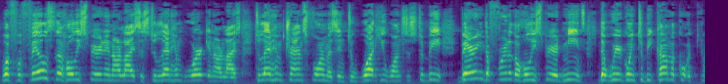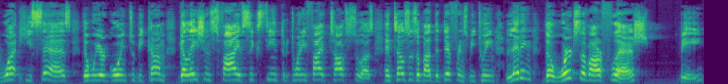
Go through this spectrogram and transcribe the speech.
What fulfills the Holy Spirit in our lives is to let Him work in our lives, to let Him transform us into what He wants us to be. Bearing the fruit of the Holy Spirit means that we're going to become what He says that we are going to become. Galatians 5, 16 through 25 talks to us and tells us about the difference between letting the works of our flesh be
